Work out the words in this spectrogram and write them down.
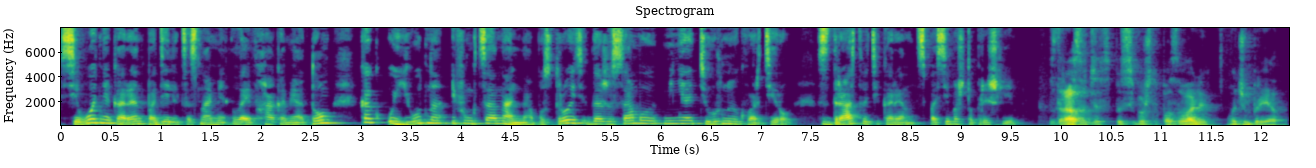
Сегодня Карен поделится с нами лайфхаками о том, как уютно и функционально обустроить даже самую миниатюрную квартиру. Здравствуйте, Карен, спасибо, что пришли. Здравствуйте, спасибо, что позвали. Очень приятно.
